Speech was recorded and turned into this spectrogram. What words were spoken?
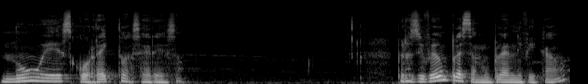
no es correcto hacer eso. Pero si fue un préstamo planificado,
